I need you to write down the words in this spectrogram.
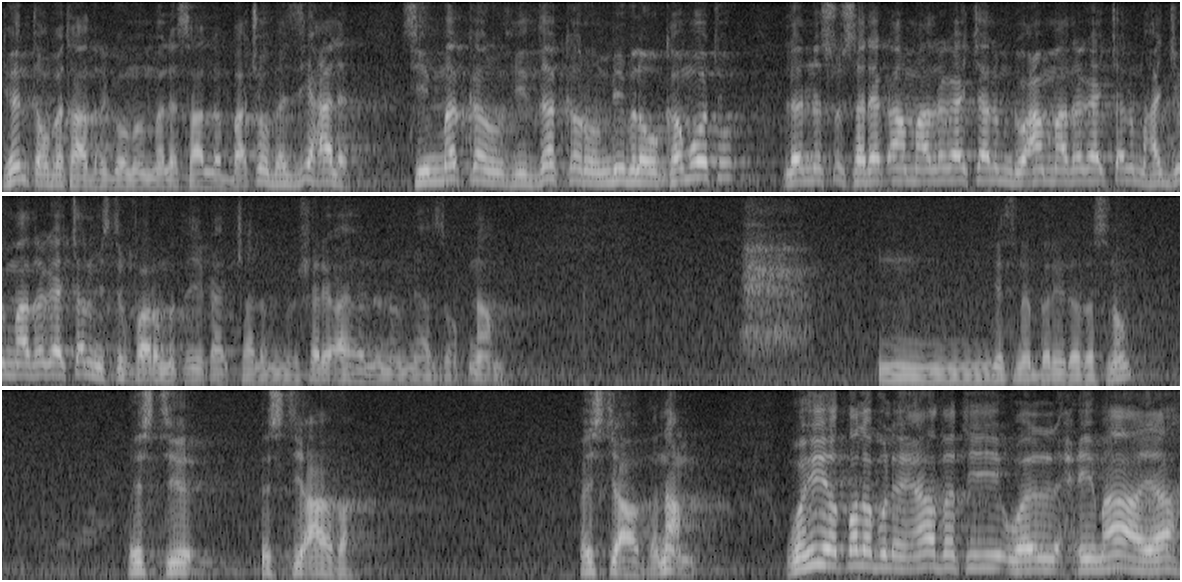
ግን ተውበት አድርገው መመለስ አለባቸው። በዚህ ሐለት ሲመከሩ ሲዘከሩ እምቢ ብለው ከሞቱ ለእነሱ ሰደቃ ማድረግ አይቻልም፣ ዱዓም ማድረግ አይቻልም፣ ሐጅም ማድረግ አይቻልም፣ እስትግፋር መጠየቅ አይቻልም። ሸሪዓ ይህንን ነው የሚያዘው። ናም የት ነበር የደረስ ነው? استي استعاضة. استعاضة نعم. وهي طلب الإعاضة والحماية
